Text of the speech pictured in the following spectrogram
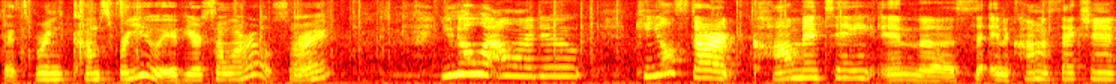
that spring comes for you if you're somewhere else, all right? You know what I want to do? Can y'all start commenting in the in the comment section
